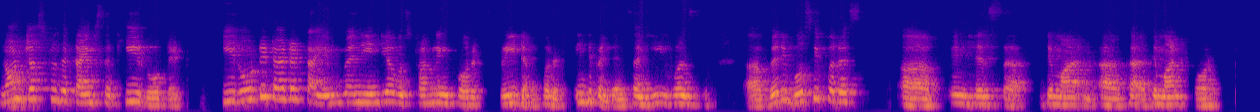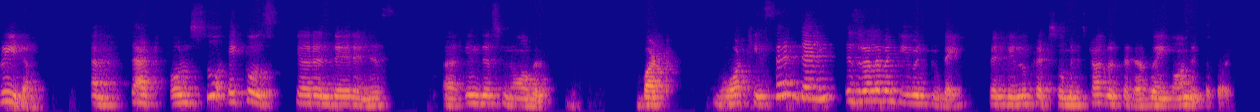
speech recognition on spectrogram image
not just to the times that he wrote it. He wrote it at a time when India was struggling for its freedom, for its independence, and he was uh, very vociferous uh, in his uh, demand, uh, demand for freedom. And that also echoes here and there in, his, uh, in this novel. But what he said then is relevant even today when we look at so many struggles that are going on in the world.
